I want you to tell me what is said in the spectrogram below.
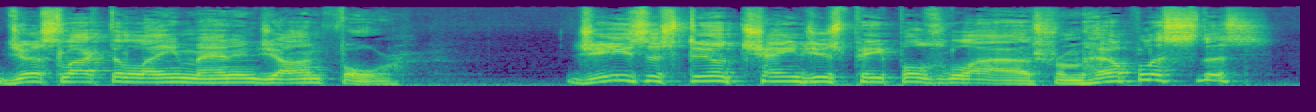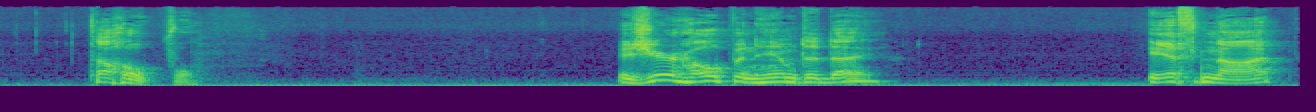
Just like the lame man in John 4, Jesus still changes people's lives from helplessness to hopeful. Is your hope in Him today? If not,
